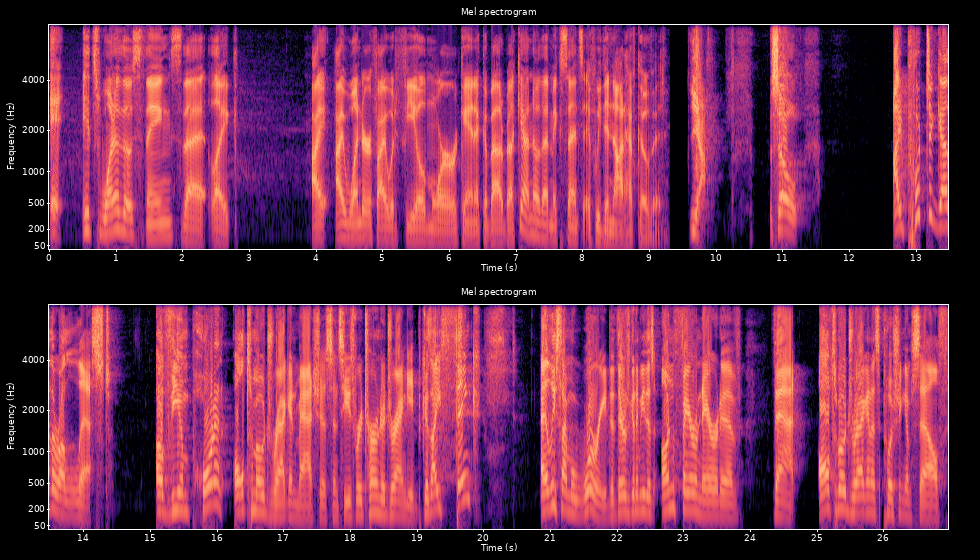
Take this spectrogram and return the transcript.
It it's one of those things that like I I wonder if I would feel more organic about it. But like, yeah, no, that makes sense if we did not have COVID. Yeah. So I put together a list of the important Ultimo Dragon matches since he's returned to Dragon because I think, at least I'm worried, that there's going to be this unfair narrative that Ultimo Dragon is pushing himself.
